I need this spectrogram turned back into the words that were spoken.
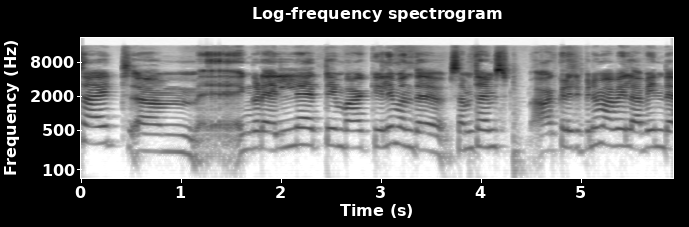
சைட் um, எங்களோட எல்லாத்தையும் வாழ்க்கையிலையும் அந்த சம்டைம்ஸ் ஆக்கள் இருப்பினும் அவையில் அவைந்த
